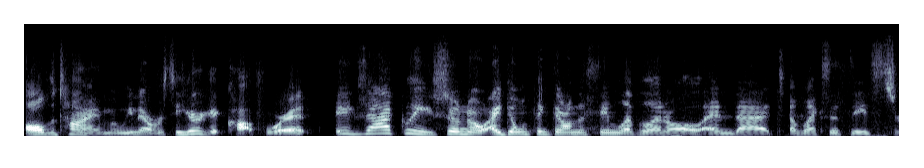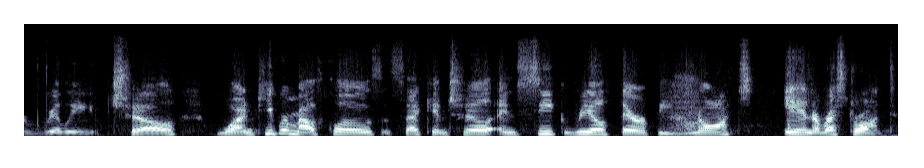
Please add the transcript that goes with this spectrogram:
all the time and we never see her get caught for it. Exactly. So no, I don't think they're on the same level at all, and that Alexis needs to really chill. One, keep her mouth closed. Second, chill and seek real therapy, not in a restaurant.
